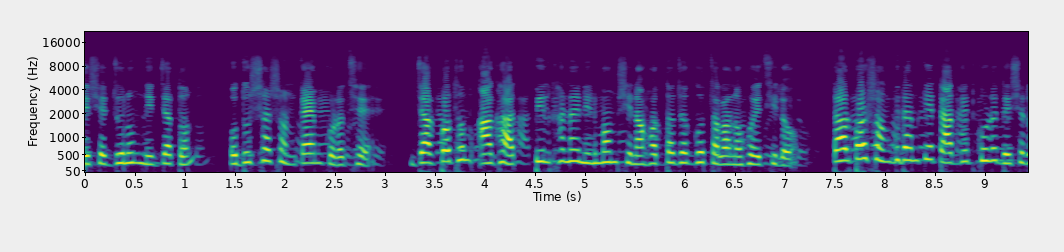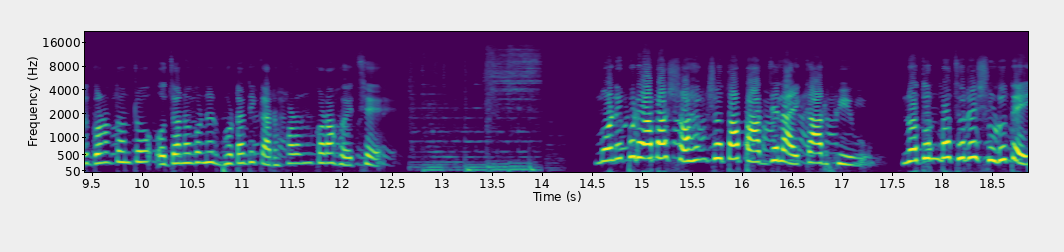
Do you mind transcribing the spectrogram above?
দেশের জুলুম, নির্যাতন ও দুঃশাসন কায়েম করেছে, যার প্রথম আঘাত পিলখানায় নির্মম সেনা হত্যাযজ্ঞ চালানো হয়েছিল। তারপর সংবিধানকে টার্গেট করে দেশের গণতন্ত্র ও জনগণের ভোটাধিকার হরণ করা হয়েছে। মণিপুরে আবার সহিংসতা পাঁচ জেলায় কারফিউ নতুন বছরের শুরুতেই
